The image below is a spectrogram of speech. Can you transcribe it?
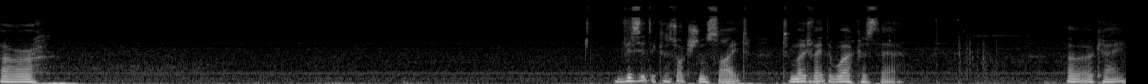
Uh, visit the construction site to motivate the workers there. Oh, okay.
